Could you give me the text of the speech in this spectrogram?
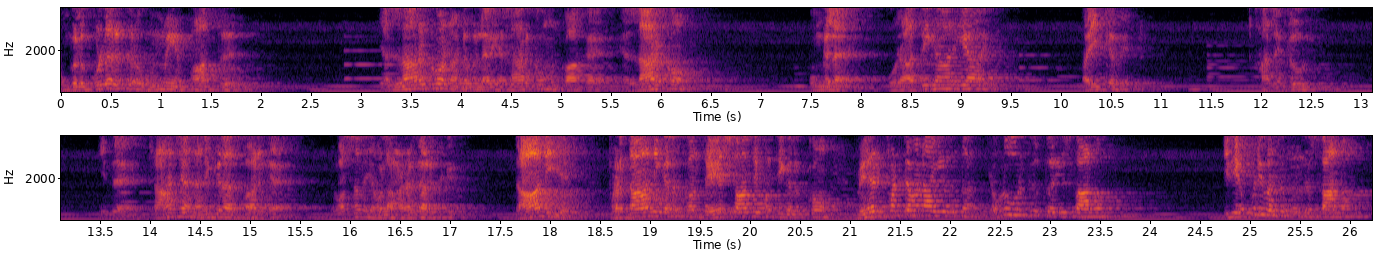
உங்களுக்குள்ள இருக்கிற உண்மையை பார்த்து எல்லாருக்கும் நடுவில் எல்லாருக்கும் முன்பாக எல்லாருக்கும் உங்களை ஒரு அதிகாரியாய் வைக்க வேண்டும். ஹலோ இந்த ராஜா நடிக்கிறார் பாருங்க. வசனம் எவ்வளவு அழகா இருக்கு. தானியல் பிரதானிகளுக்கும் தேசாதிபதிகளுக்கும் மேற்பட்டவனாய் இருந்தான். எவ்வளவு ஒரு பெரிய ஸ்தானம். இது எப்படி வந்தது இந்த ஸ்தானம்?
